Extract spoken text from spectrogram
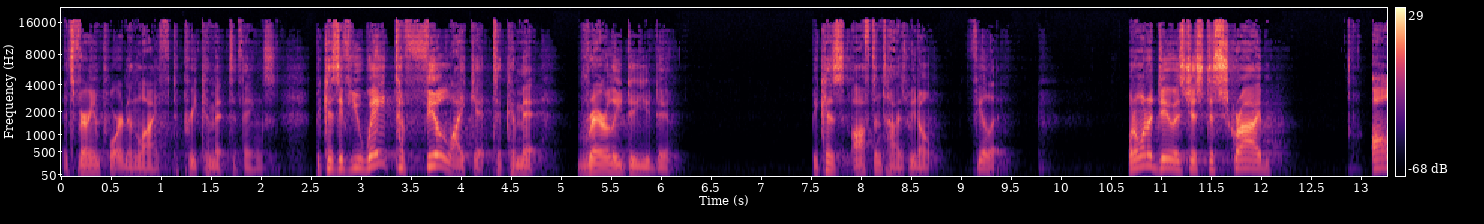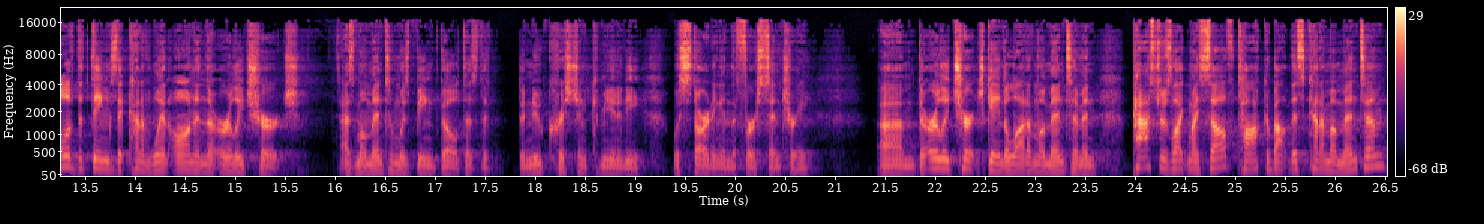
It's very important in life to pre commit to things. Because if you wait to feel like it to commit, rarely do you do. Because oftentimes we don't feel it. What I want to do is just describe all of the things that kind of went on in the early church as momentum was being built, as the, the new Christian community was starting in the first century. Um, the early church gained a lot of momentum, and pastors like myself talk about this kind of momentum.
